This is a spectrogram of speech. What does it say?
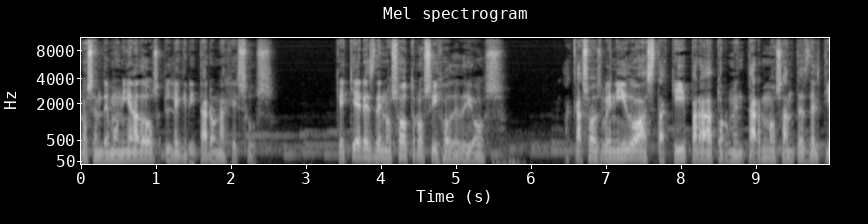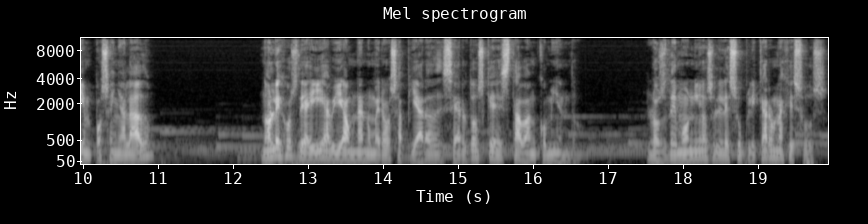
Los endemoniados le gritaron a Jesús, ¿Qué quieres de nosotros, Hijo de Dios? ¿Acaso has venido hasta aquí para atormentarnos antes del tiempo señalado? No lejos de ahí había una numerosa piara de cerdos que estaban comiendo. Los demonios le suplicaron a Jesús,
